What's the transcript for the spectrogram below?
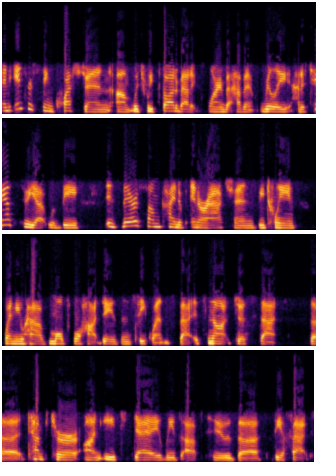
an interesting question, um, which we've thought about exploring but haven't really had a chance to yet, would be is there some kind of interaction between when you have multiple hot days in sequence, that it's not just that the temperature on each day leads up to the, the effects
